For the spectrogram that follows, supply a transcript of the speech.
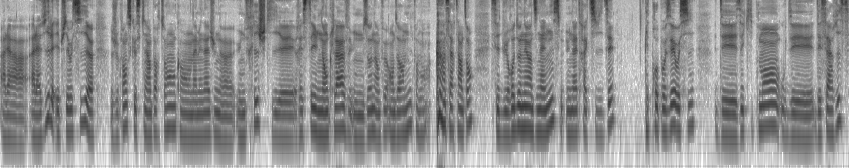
à la, à la ville. Et puis aussi, euh, je pense que ce qui est important quand on aménage une, une friche qui est restée une enclave, une zone un peu endormie pendant un certain temps, c'est de lui redonner un dynamisme, une attractivité et de proposer aussi des équipements ou des, des services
